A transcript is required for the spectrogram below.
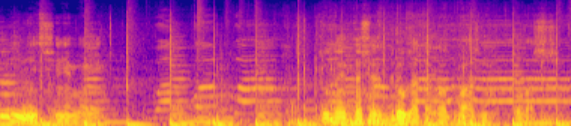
I nic się nie boi. Tutaj też jest druga taka odważna. Zobaczcie.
